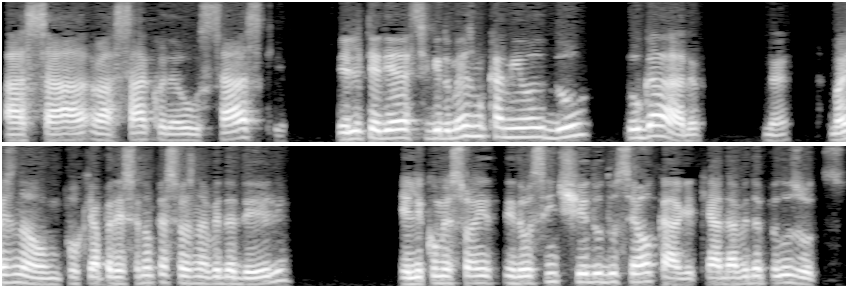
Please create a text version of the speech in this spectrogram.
a, Sa a Sakura, o Sasuke, ele teria seguido o mesmo caminho do, do Gaara, né? Mas não, porque apareceram pessoas na vida dele, ele começou a entender o sentido do seu Hokage, que é a dar vida pelos outros.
